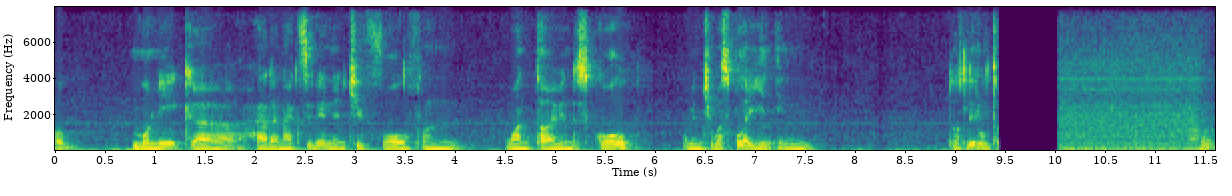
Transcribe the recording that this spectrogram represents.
um, Monique uh, had an accident and she fall from one toy in the school. I mean, she was playing in those little. Oh,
